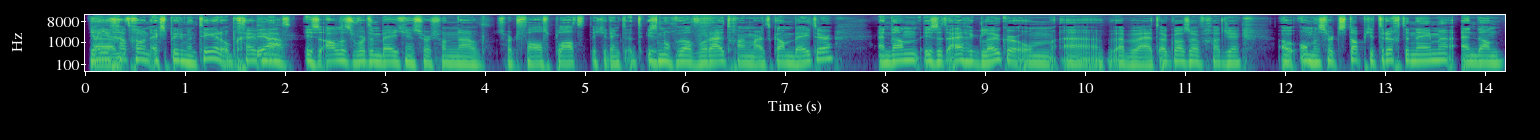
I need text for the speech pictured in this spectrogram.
Ja, je Ehm, gaat gewoon experimenteren. Op een gegeven Ja. moment is alles wordt een beetje een soort van nou, soort vals plat. Dat je denkt, het is nog wel vooruitgang, maar het kan beter. En dan is het eigenlijk leuker om, eh hebben wij het ook wel eens over gehad, Jay, oh, om een soort stapje terug te nemen en dan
